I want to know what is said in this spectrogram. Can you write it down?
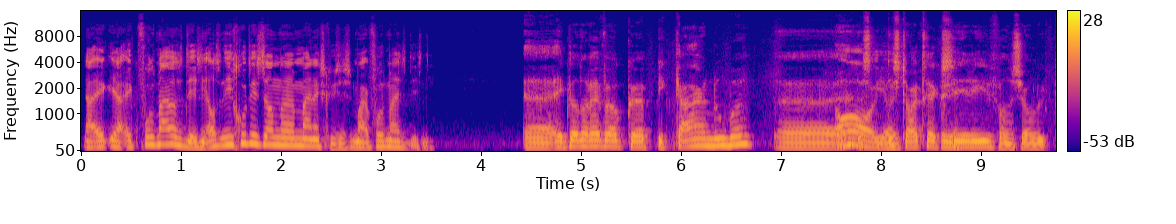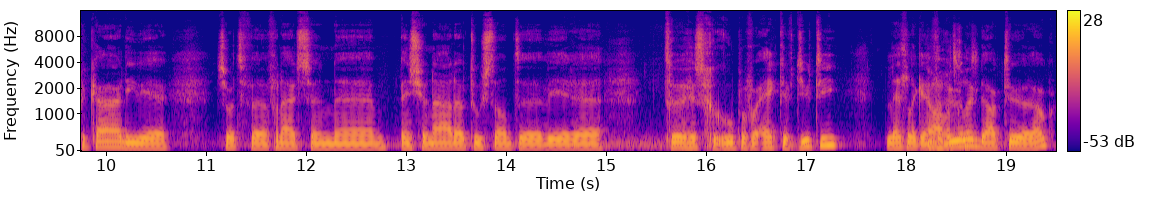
Nou, ik, ja, ik, volgens mij was het Disney. Als het niet goed is, dan eh, mijn excuses. Maar volgens mij is het Disney. Eh, ik wil nog even ook eh, Picard noemen. Eh, Oh, de. Star Trek-serie van Jean-Luc Picard... die weer soort van, vanuit zijn eh, pensionado-toestand eh, weer eh, terug is geroepen voor active duty. Letterlijk en Oh, figuurlijk, de acteur ook.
